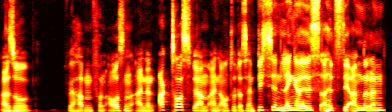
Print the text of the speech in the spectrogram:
Also wir haben von außen einen Actros, wir haben ein Auto, das ein bisschen länger ist als die anderen,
